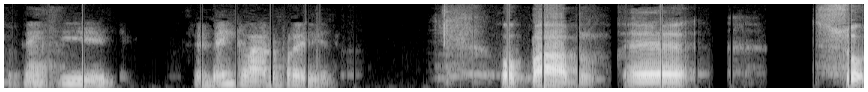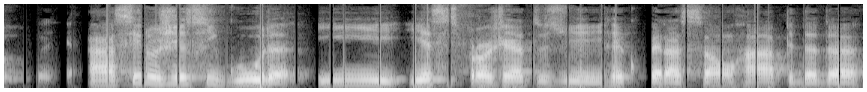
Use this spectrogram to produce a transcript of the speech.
Você tem que ser bem claro para ele. Ô Pablo, é, so, a cirurgia segura e, e, esses projetos de recuperação rápida da,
